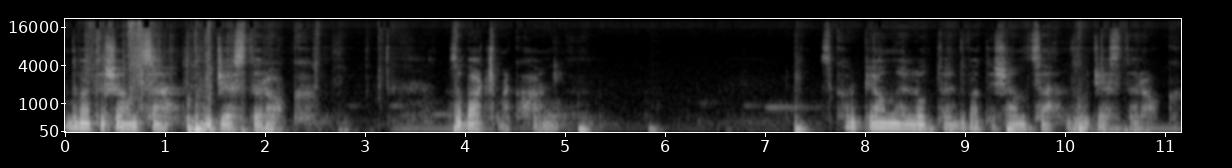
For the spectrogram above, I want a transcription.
2020 rok? Zobaczmy, kochani. Skorpiony, luty 2020 rok.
